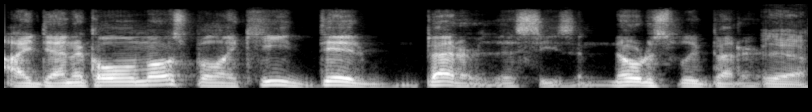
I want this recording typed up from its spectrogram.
identical almost, but like he did better this season, noticeably better. Yeah.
